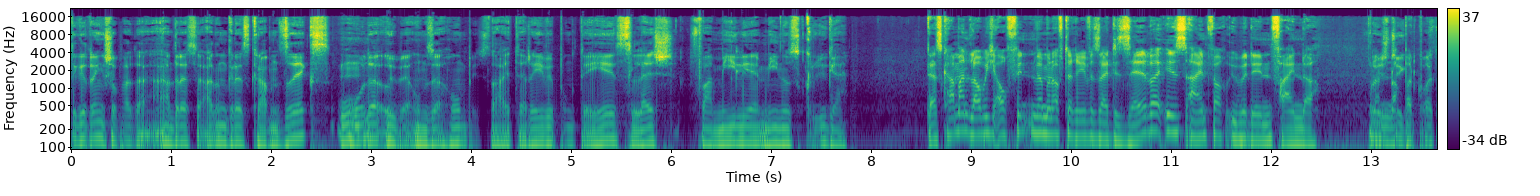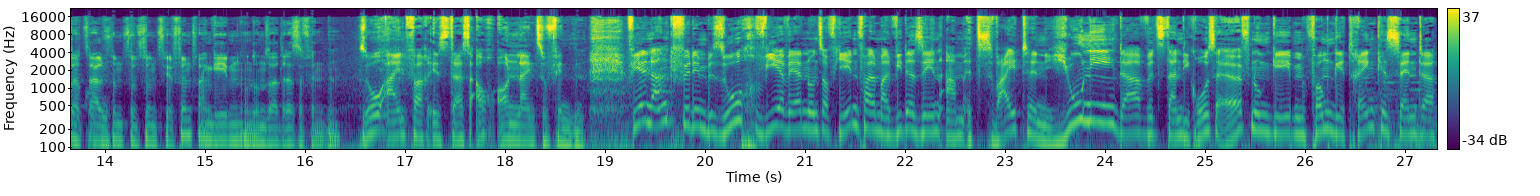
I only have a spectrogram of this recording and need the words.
Der Getränkeshop hat Adresse am Grenzgraben 6 oder über unsere Homepage-Seite rewe.de slash Familie-Krüger. Das kann man, glaube ich, auch finden, wenn man auf der Rewe-Seite selber ist, einfach über den Finder. Kreuznach Postleitzahl gucken. 55545 eingeben und unsere Adresse finden. So einfach ist das auch online zu finden. Vielen Dank für den Besuch. Wir werden uns auf jeden Fall mal wiedersehen am 2. Juni. Da wird es dann die große Eröffnung geben vom Getränkecenter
